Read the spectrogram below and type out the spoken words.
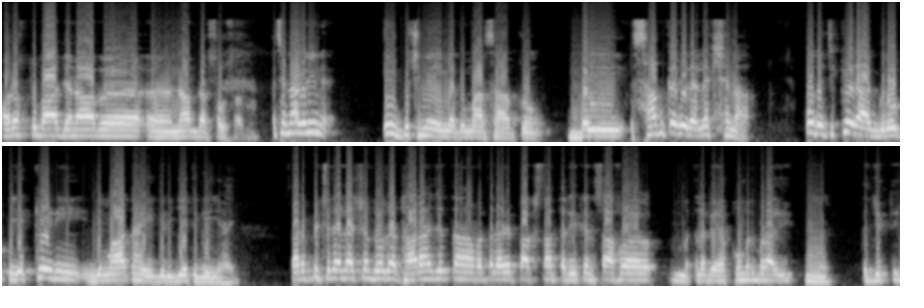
और उस तो बाद जनाब अ, नामदार सौ साहब ਅੱਛਾ ਨਾਜ਼ਰੀਨ ਇਹ ਪੁੱਛਣੇ ਹੈ ਮੈਂ ਤੁਮਾਰ ਸਾਹਿਬ ਤੋਂ ਬਈ ਸਾਬਕਾ ਜਿਹੜਾ ਇਲੈਕਸ਼ਨ ਆ ਉਹਦੇ ਚ ਕਿਹੜਾ ਗਰੁੱਪ ਜਾਂ ਕਿਹੜੀ ਜਮਾਤ ਹੈ ਜਿਹੜੀ ਜਿੱਤ ਗਈ ਹੈ सर पिछले इलेक्शन 2018 च तां मतलब है पाकिस्तान तरीक इंसाफ मतलब है हुकूमत बनाई ਹੂੰ ਤੇ ਜਿੱਤੀ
